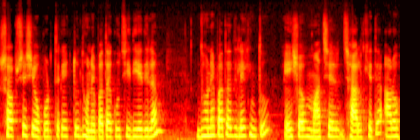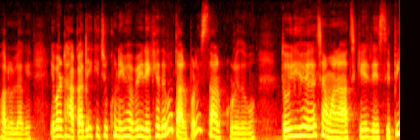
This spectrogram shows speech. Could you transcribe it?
সবশেষে ওপর থেকে একটু ধনেপাতা কুচি দিয়ে দিলাম। ধনে পাতা দিলে কিন্তু এই সব মাছের ঝাল খেতে আরও ভালো লাগে। এবার ঢাকা দিয়ে কিছুক্ষণ এইভাবেই রেখে দেবো, তারপরে সার্ভ করে দেবো। তৈরি হয়ে গেছে আমার আজকের রেসিপি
